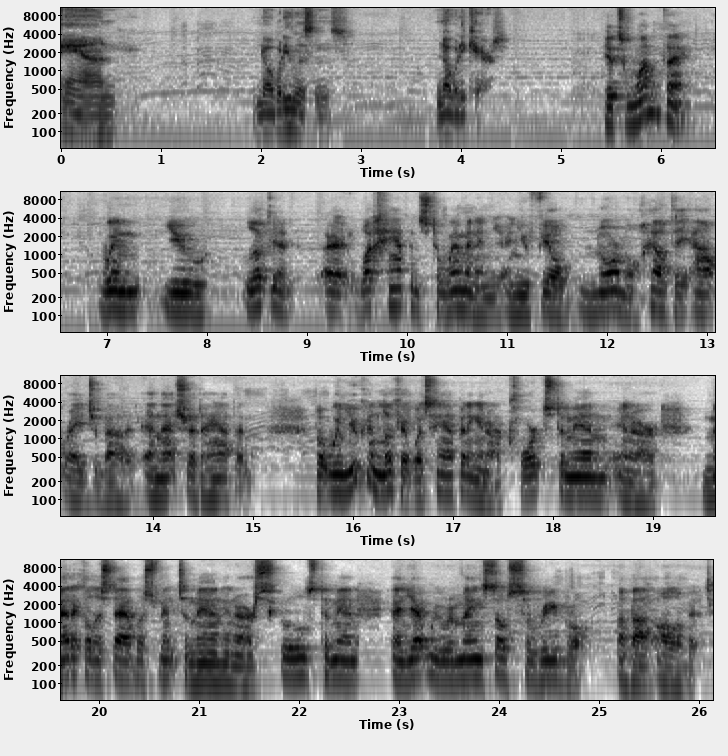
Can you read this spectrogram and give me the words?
And nobody listens, nobody cares. It's one thing when you look at uh, what happens to women and you, and you feel normal, healthy outrage about it, and that should happen. But when you can look at what's happening in our courts to men, in our medical establishment to men, in our schools to men, and yet we remain so cerebral about all of it.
